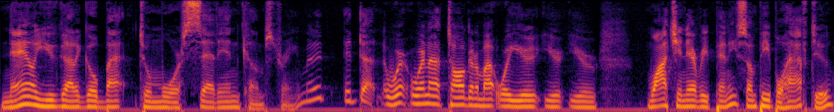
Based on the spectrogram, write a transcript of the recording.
now you got to go back to a more set income stream. It, it does, we're, we're not talking about where you're, you're, you're watching every penny. Some people have to.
